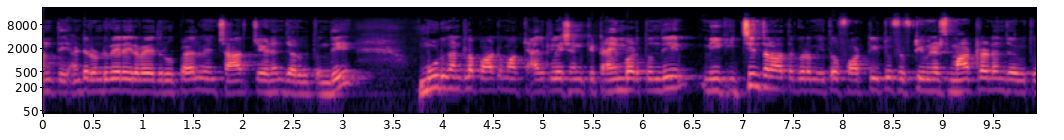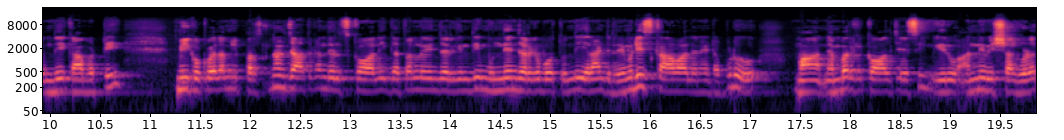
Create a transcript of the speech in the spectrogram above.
అంతే. అంటే రెండు వేల ఇరవై ఐదు రూపాయలు మేము ఛార్జ్ చేయడం జరుగుతుంది. మూడు గంటల పాటు మా క్యాలిక్యులేషన్కి టైం పడుతుంది. మీకు ఇచ్చిన తర్వాత కూడా మీతో ఫార్టీ టు ఫిఫ్టీ మినిట్స్ మాట్లాడడం జరుగుతుంది. కాబట్టి మీకు ఒకవేళ మీ పర్సనల్ జాతకం తెలుసుకోవాలి. గతంలో ఏం జరిగింది ముందేం జరగబోతుంది ఎలాంటి రెమెడీస్ కావాలి అనేటప్పుడు మా నెంబర్కి కాల్ చేసి మీరు అన్ని విషయాలు కూడా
